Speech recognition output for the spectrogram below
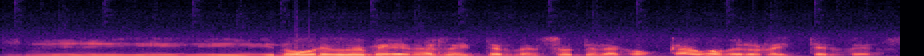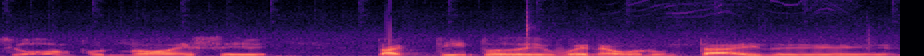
y, lo único que piden es la intervención de la Concagua, pero la intervención, pues no ese pactito de buena voluntad y de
